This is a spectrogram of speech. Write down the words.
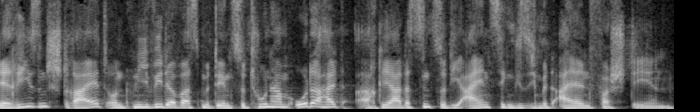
der Riesenstreit und nie wieder was mit denen zu tun haben. Oder halt, ach ja, das sind so die einzigen, die sich mit allen verstehen.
